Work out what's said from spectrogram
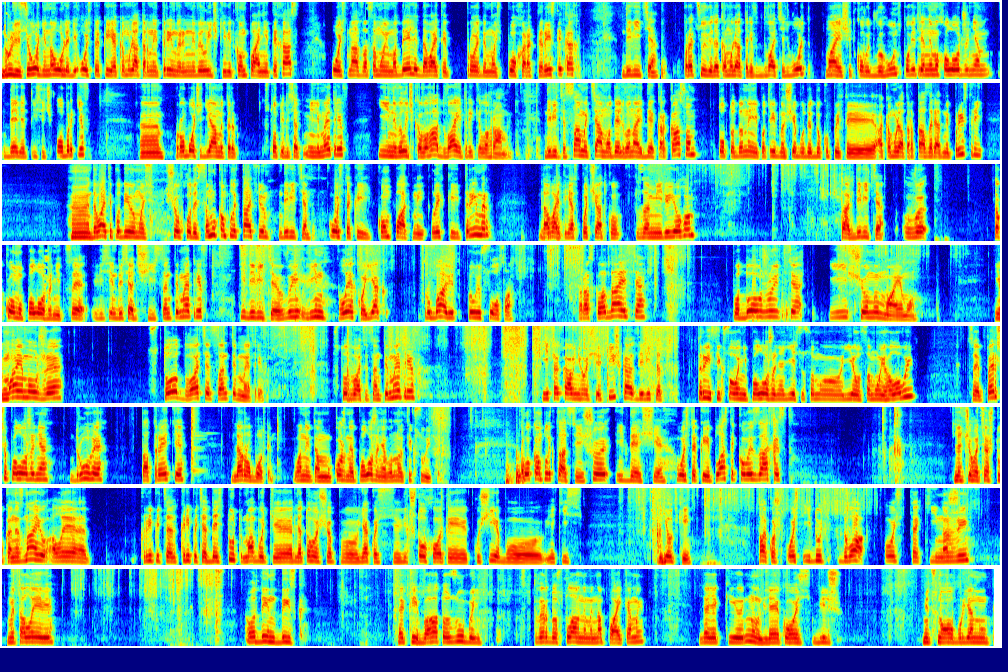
Друзі, сьогодні на огляді ось такий акумуляторний тример невеличкий від компанії Техас. Ось назва самої моделі. Давайте пройдемось по характеристиках. Дивіться, працює від акумуляторів 20 вольт, має щитковий двигун з повітряним охолодженням, 9000 обертів, е, робочий діаметр 150 мм і невеличка вага 2,3 кг. Дивіться, саме ця модель вона йде каркасом. Тобто до неї потрібно ще буде докупити акумулятор та зарядний пристрій. Е, Давайте подивимось, що входить в саму комплектацію. Дивіться, ось такий компактний легкий тример. Давайте я спочатку замірю його. Так, дивіться, в такому положенні це 86 см. І дивіться, він легко, як труба від пилисоса, розкладається, подовжується. І що ми маємо? І маємо вже 120 сантиметрів. 120 сантиметрів. І така в нього ще фішка. Дивіться, три фіксовані положення є у, само, є у самої голови. Це перше положення, друге та третє для роботи. Вони там, кожне положення воно фіксується. По комплектації, що йде ще? Ось такий пластиковий захист. Для чого ця штука не знаю, але кріпиться, кріпиться десь тут, мабуть, е, для того, щоб е, якось відштовхувати кущі або якісь гілки. Також ось йдуть два ось такі ножі металеві. Один диск такий багатозубий з твердосплавними напайками для, які, ну, для якогось більш міцного бур'яну.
